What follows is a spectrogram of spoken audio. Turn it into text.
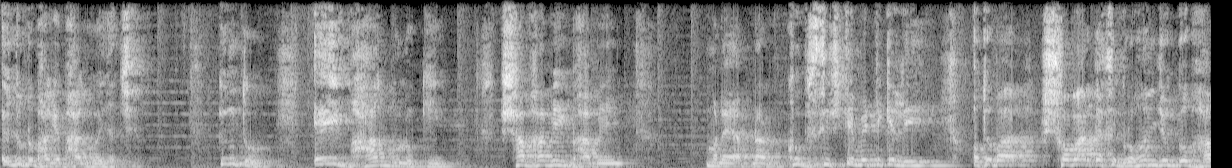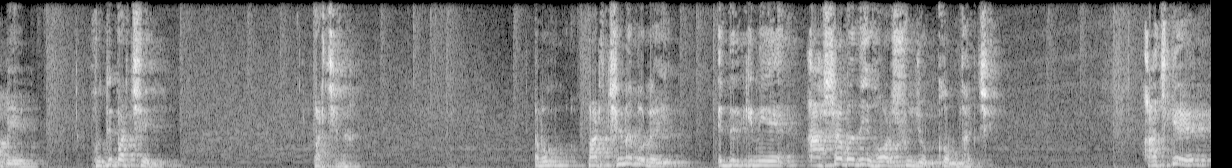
এই দুটো ভাগে ভাগ হয়ে যাচ্ছে। কিন্তু এই ভাগগুলো কি স্বাভাবিকভাবে মানে আপনার খুব সিস্টেমেটিক্যালি অথবা সবার কাছে গ্রহণযোগ্যভাবে হতে পারছে? পারছে না। এবং পারছে না বলেই এদেরকে নিয়ে আশাবাদী হওয়ার সুযোগ কম থাকছে। আজকে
